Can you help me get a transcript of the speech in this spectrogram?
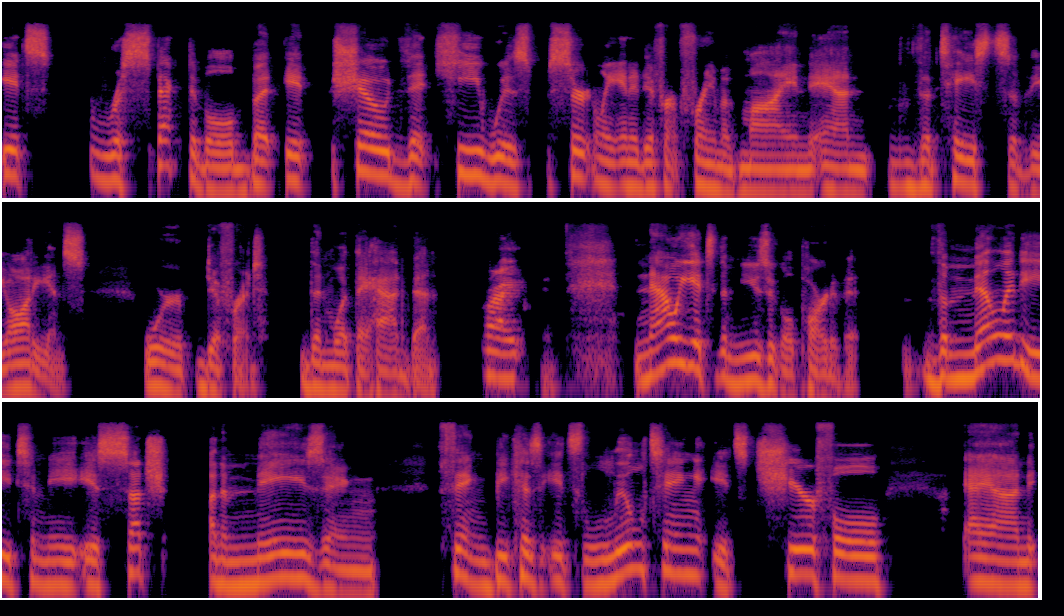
it's respectable, but it showed that he was certainly in a different frame of mind and the tastes of the audience were different than what they had been. Right. Now we get to the musical part of it. The melody to me is such an amazing thing because it's lilting, it's cheerful, and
